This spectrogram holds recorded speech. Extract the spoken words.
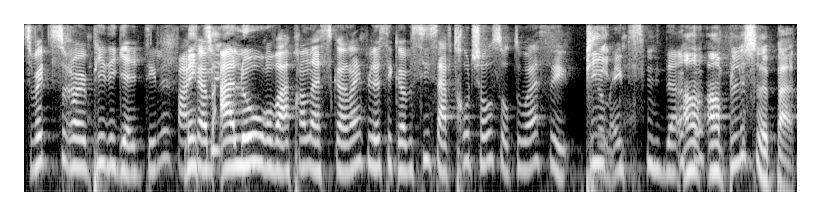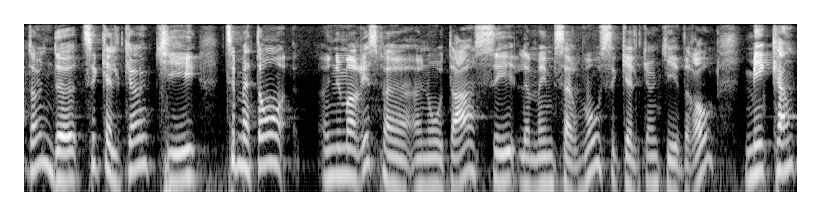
Tu veux être sur un pied d'égalité, là. Faire Mais comme Allô, on va apprendre à se connaître. Puis là, c'est comme s'ils savent trop de choses sur toi. C'est intimidant. En, en plus, le pattern de, tu sais, quelqu'un qui est, tu sais, mettons, un humoriste, un, un auteur, c'est le même cerveau, c'est quelqu'un qui est drôle. Mais quand,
